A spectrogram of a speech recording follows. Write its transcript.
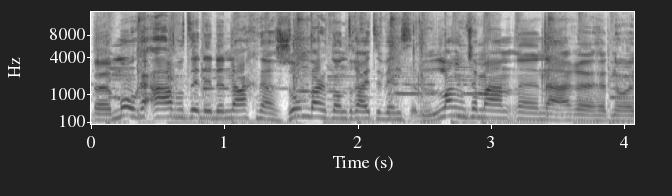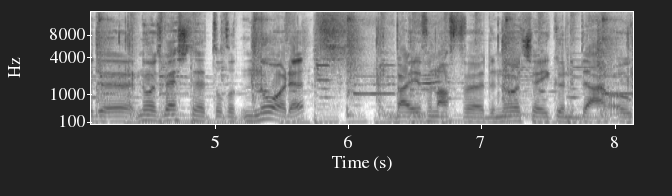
Eh, morgenavond en in de nacht naar zondag dan draait de wind langzaamaan eh, naar het noorden, noordwesten tot het noorden. Buien vanaf de Noordzee kunnen daar ook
